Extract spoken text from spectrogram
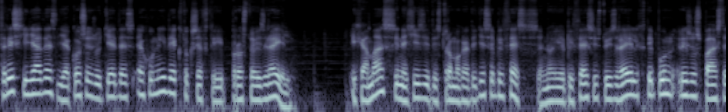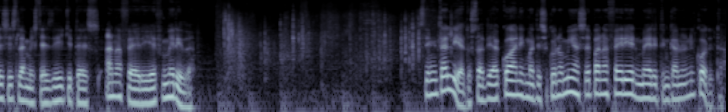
3.200 ρουκέτες έχουν ήδη εκτοξευτεί προς το Ισραήλ. Η Χαμάς συνεχίζει τις τρομοκρατικές επιθέσεις, ενώ οι επιθέσεις του Ισραήλ χτυπούν ριζοσπάστες Ισλαμιστές διοικητές, αναφέρει η εφημερίδα. Στην Ιταλία, το σταδιακό άνοιγμα της οικονομίας επαναφέρει εν μέρη την κανονικότητα.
